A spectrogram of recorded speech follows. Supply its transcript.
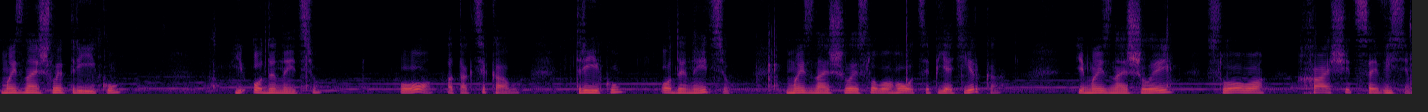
Ми знайшли трійку і одиницю. О, а так цікаво. Трійку, одиницю. Ми знайшли слово го це п'ятірка. І ми знайшли слово хаші це 8.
